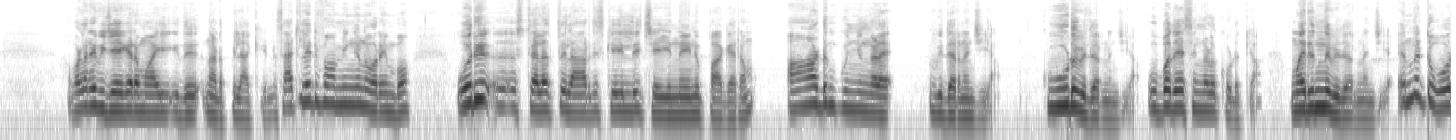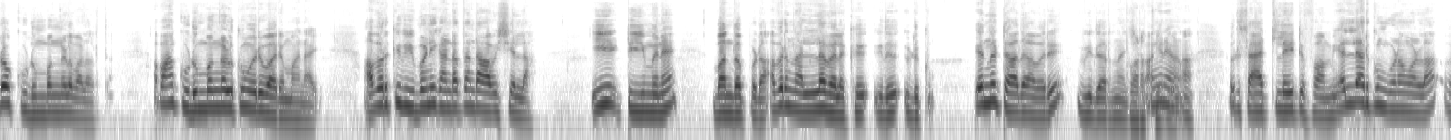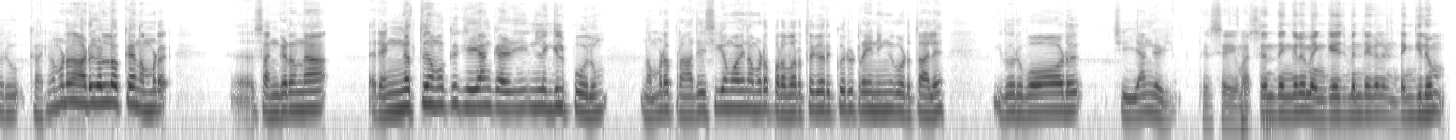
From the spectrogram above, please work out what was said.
വളരെ വിജയകരമായി ഇത് നടപ്പിലാക്കിയിട്ടുണ്ട്. സാറ്റലൈറ്റ് ഫാമിംഗ് എന്ന് പറയുമ്പോൾ ഒരു സ്ഥലത്ത് ലാർജ് സ്കെയിലിൽ ചെയ്യുന്നതിന് പകരം ആടും കുഞ്ഞുങ്ങളെ വിതരണം ചെയ്യാം. കൂട് വിതരണം ചെയ്യുക ഉപദേശങ്ങൾ കൊടുക്കുക മരുന്ന് വിതരണം ചെയ്യുക എന്നിട്ട് ഓരോ കുടുംബങ്ങൾ വളർത്തുക. അപ്പോൾ ആ കുടുംബങ്ങൾക്കും ഒരു വരുമാനമായി. അവർക്ക് വിപണി കണ്ടെത്തേണ്ട ആവശ്യമില്ല. ഈ ടീമിനെ ബന്ധപ്പെടുക. അവർ നല്ല വിലക്ക് ഇത് എടുക്കും. എന്നിട്ട് അത് അവർ വിതരണം ചെയ്യും. അങ്ങനെയാണ്. ഒരു സാറ്റലൈറ്റ് ഫാമിംഗ് എല്ലാവർക്കും ഗുണമുള്ള ഒരു കാര്യം. നമ്മുടെ നാടുകളിലൊക്കെ നമ്മുടെ സംഘടനാ രംഗത്ത് നമുക്ക് ചെയ്യാൻ കഴിയില്ലെങ്കിൽ പോലും നമ്മുടെ പ്രാദേശികമായി നമ്മുടെ പ്രവർത്തകർക്ക് ഒരു ട്രെയിനിങ് കൊടുത്താൽ ഇതൊരുപാട് ചെയ്യാൻ കഴിയും. തീർച്ചയായും. മറ്റെന്തെങ്കിലും എൻഗേജ്മെന്റുകൾ ഉണ്ടെങ്കിലും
